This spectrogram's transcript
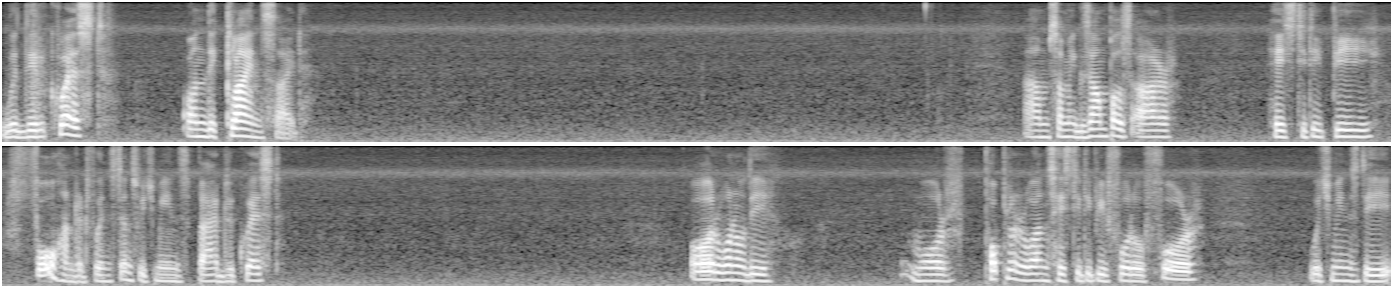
with the request on the client side. Um, some examples are HTTP 400 for instance which means bad request or one of the more popular ones HTTP 404 which means the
